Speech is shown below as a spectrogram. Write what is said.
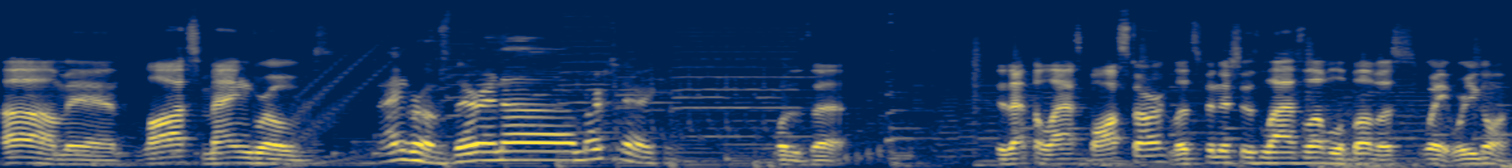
oh man, Lost Mangroves. Mangroves, they're in uh, Mercenary camp. What is that? Is that the last boss star? Let's finish this last level above us. Wait, where are you going?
